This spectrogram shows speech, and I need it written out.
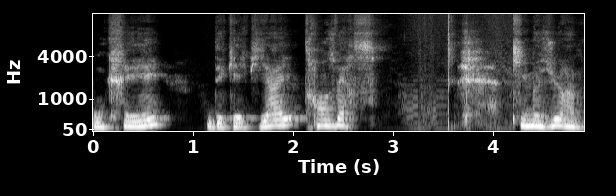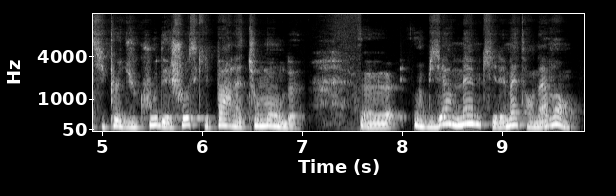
ont créé des KPI transverses qui mesurent un petit peu du coup des choses qui parlent à tout le monde, ou bien même qui les mettent en avant.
